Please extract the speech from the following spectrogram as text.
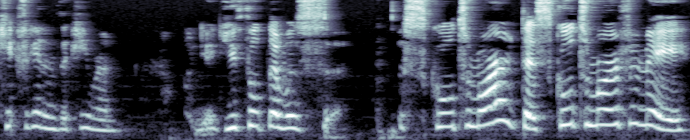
Keep forgetting the key run. You, thought there was school tomorrow? There's school tomorrow for me.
